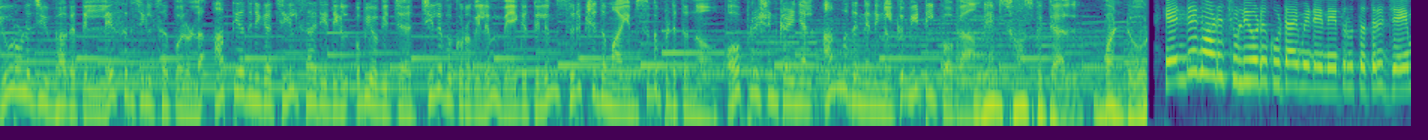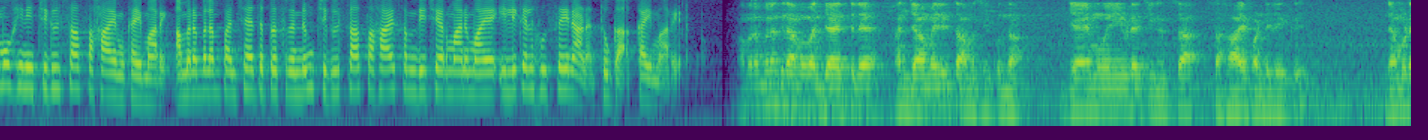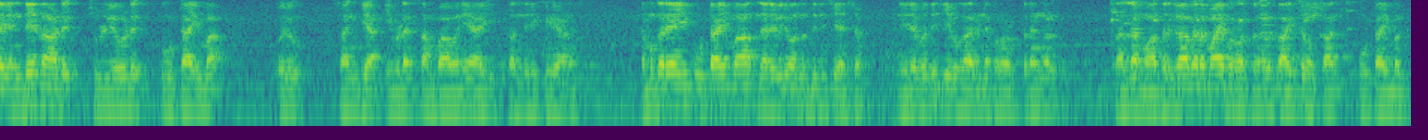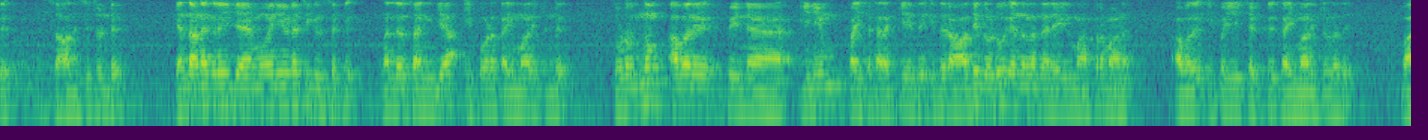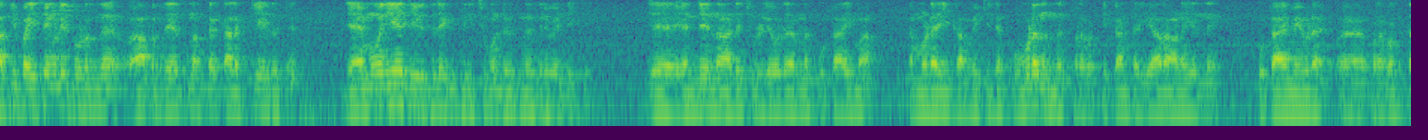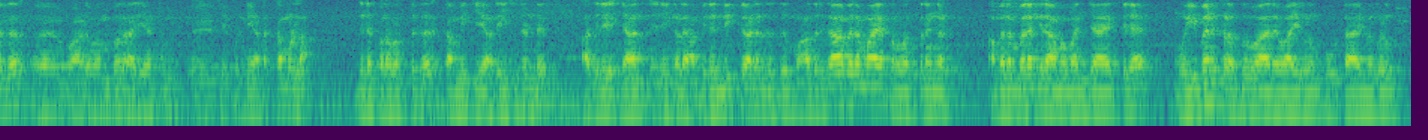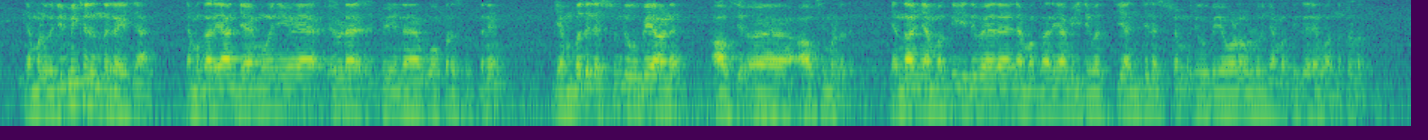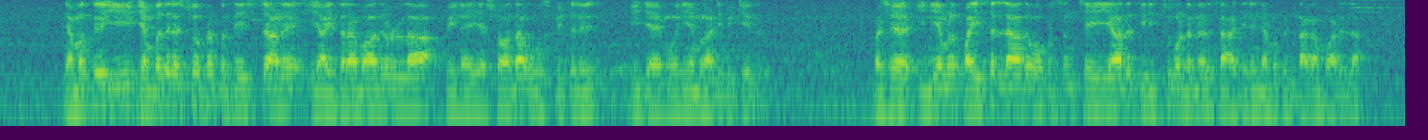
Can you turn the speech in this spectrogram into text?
Urology വിഭാഗത്തിൽ laser ചികിത്സ പോലുള്ള അത്യാധുനിക ചികിത്സാ രീതികൾ ഉപയോഗിച്ച് ചിലവ് കുറവിലും വേഗത്തിലും സുരക്ഷിതമായും സുഖപ്പെടുത്തുന്നു. ഓപ്പറേഷൻ കഴിഞ്ഞാൽ അന്ന് തന്നെ നിങ്ങൾക്ക് വീട്ടിൽ പോകാം. മിംസ് ഹോസ്പിറ്റൽ വണ്ടൂർ. എന്റെ നാട് ചുള്ളിയോട് കൂട്ടായ്മയുടെ നേതൃത്വത്തിൽ ജയമോഹിനി ചികിത്സാ സഹായം കൈമാറി. അമരമ്പലം പഞ്ചായത്ത് പ്രസിഡന്റും ചികിത്സാ സഹായ സമിതി ചെയർമാനുമായ ഇലിക്കൽ ഹുസൈനാണ് തുക കൈമാറിയത്. അമരമ്പലം ഗ്രാമപഞ്ചായത്തിലെ അഞ്ചാം മൈലിൽ താമസിക്കുന്ന ജയമോഹിനിയുടെ ചികിത്സാ സഹായ ഫണ്ടിലേക്ക് നമ്മുടെ എന്റെ നാട് ചുള്ളിയോട് കൂട്ടായ്മ ഒരു സംഖ്യ ഇവിടെ സംഭാവനയായി തന്നിരിക്കുകയാണ്. നമുക്കറിയാം ഈ കൂട്ടായ്മ നിലവിൽ വന്നതിന് ശേഷം നിരവധി ജീവകാരുണ്യ പ്രവർത്തനങ്ങൾ നല്ല മാതൃകാപരമായ പ്രവർത്തനങ്ങൾ കാഴ്ചവെക്കാൻ കൂട്ടായ്മക്ക് സാധിച്ചിട്ടുണ്ട്. എന്താണെങ്കിലും ഈ ജയമോഹിനിയുടെ ചികിത്സക്ക് നല്ലൊരു സംഖ്യ ഇപ്പോൾ കൈമാറിയിട്ടുണ്ട്. തുടർന്നും അവർ പിന്നെ ഇനിയും പൈസ കളക്ട് ചെയ്ത് ഇതൊരു ആദ്യ ഗഡു എന്നുള്ള നിലയിൽ മാത്രമാണ് അവർ ഇപ്പോൾ ഈ ചെക്ക് കൈമാറിയിട്ടുള്ളത്. ബാക്കി പൈസയും കൂടി തുടർന്ന് ആ പ്രദേശത്തു നിന്നൊക്കെ കളക്ട് ചെയ്തിട്ട് ജയമോനിയെ ജീവിതത്തിലേക്ക് തിരിച്ചു കൊണ്ടുവരുന്നതിന് വേണ്ടിയിട്ട് എന്റെ നാട് ചുള്ളിയോട് എന്ന കൂട്ടായ്മ നമ്മുടെ ഈ കമ്മിറ്റിന്റെ കൂടെ നിന്ന് പ്രവർത്തിക്കാൻ തയ്യാറാണ് എന്ന് കൂട്ടായ്മയുടെ പ്രവർത്തകർ വാർഡ് മെമ്പർ അരിയാട്ടും ചെക്കുണ്ണി അടക്കമുള്ള ഇതിന്റെ പ്രവർത്തകർ കമ്മിറ്റിയെ അറിയിച്ചിട്ടുണ്ട്. അതിൽ ഞാൻ നിങ്ങളെ അഭിനന്ദിക്കുകയാണ് ഇത് മാതൃകാപരമായ പ്രവർത്തനങ്ങൾ അമരമ്പലം ഗ്രാമപഞ്ചായത്തിലെ മുഴുവൻ ക്ലബ്ബ് ഭാരവാഹികളും കൂട്ടായ്മകളും നമ്മൾ ഒരുമിച്ച് നിന്ന് കഴിഞ്ഞാൽ നമുക്കറിയാം ജയമോനിയുടെ പിന്നെ ഓപ്പറേഷത്തിന് എൺപത് ലക്ഷം രൂപയാണ് ആവശ്യ ആവശ്യമുള്ളത്. എന്നാൽ നമുക്ക് ഇതുവരെ നമുക്കറിയാം ഇരുപത്തി അഞ്ച് ലക്ഷം രൂപയോളം ഉള്ളൂ നമുക്ക് ഇതുവരെ വന്നിട്ടുള്ളത്. നമുക്ക് ഈ എൺപത് ലക്ഷം രൂപ പ്രതീക്ഷിച്ചാണ് ഈ ഹൈദരാബാദിലുള്ള പിന്നെ യശോദ ഹോസ്പിറ്റലിൽ ഈ ജയമോനി നമ്മൾ അഡ്മിറ്റ് ചെയ്തത്. പക്ഷേ ഇനി നമ്മൾ പൈസ ഇല്ലാതെ ഓപ്പറേഷൻ ചെയ്യാതെ തിരിച്ചു കൊണ്ടുവരുന്ന ഒരു സാഹചര്യം നമുക്ക് ഉണ്ടാകാൻ പാടില്ല.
